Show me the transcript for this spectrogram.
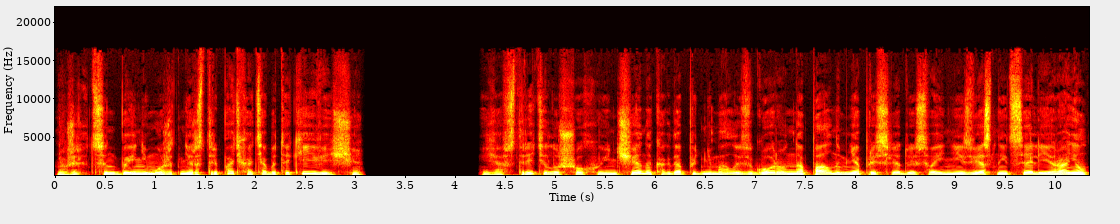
Неужели Цинбэй не может не растрепать хотя бы такие вещи? Я встретила Шоху Инчена, когда поднималась в гору. Он напал на меня, преследуя свои неизвестные цели, и ранил...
